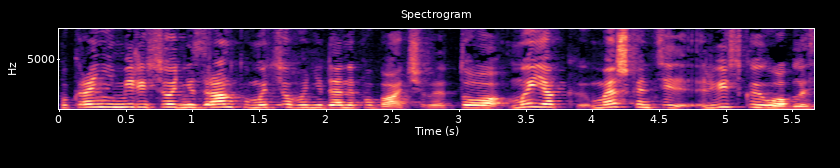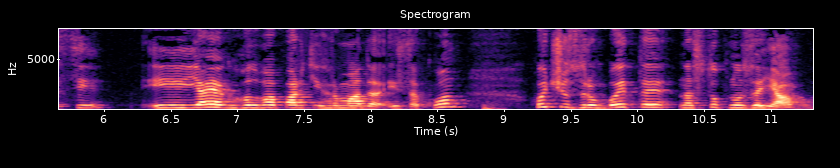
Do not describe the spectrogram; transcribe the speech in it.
По крайній мірі, сьогодні зранку ми цього ніде не побачили. То ми, як мешканці Львівської області, і я, як голова партії Громада і закон, хочу зробити наступну заяву.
